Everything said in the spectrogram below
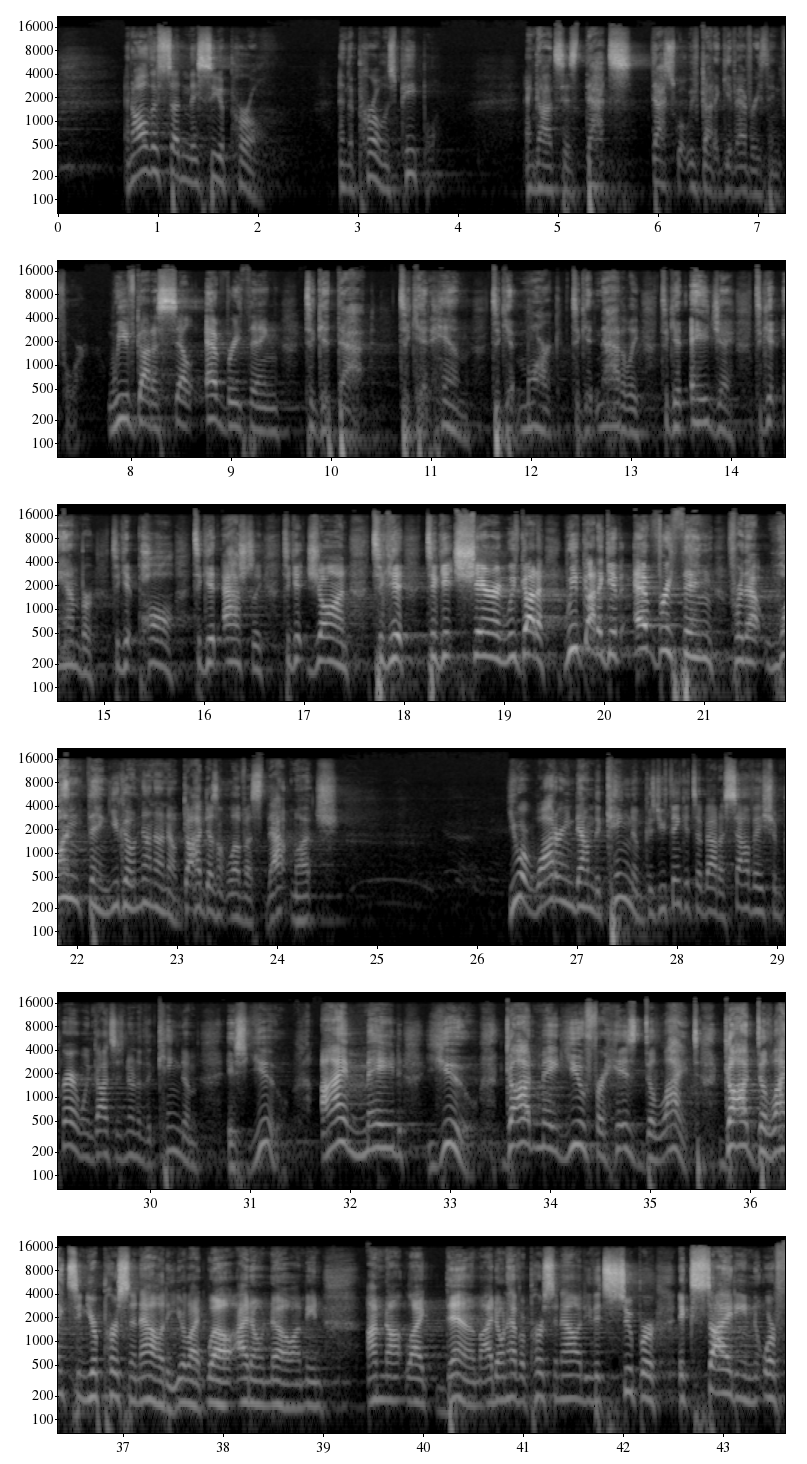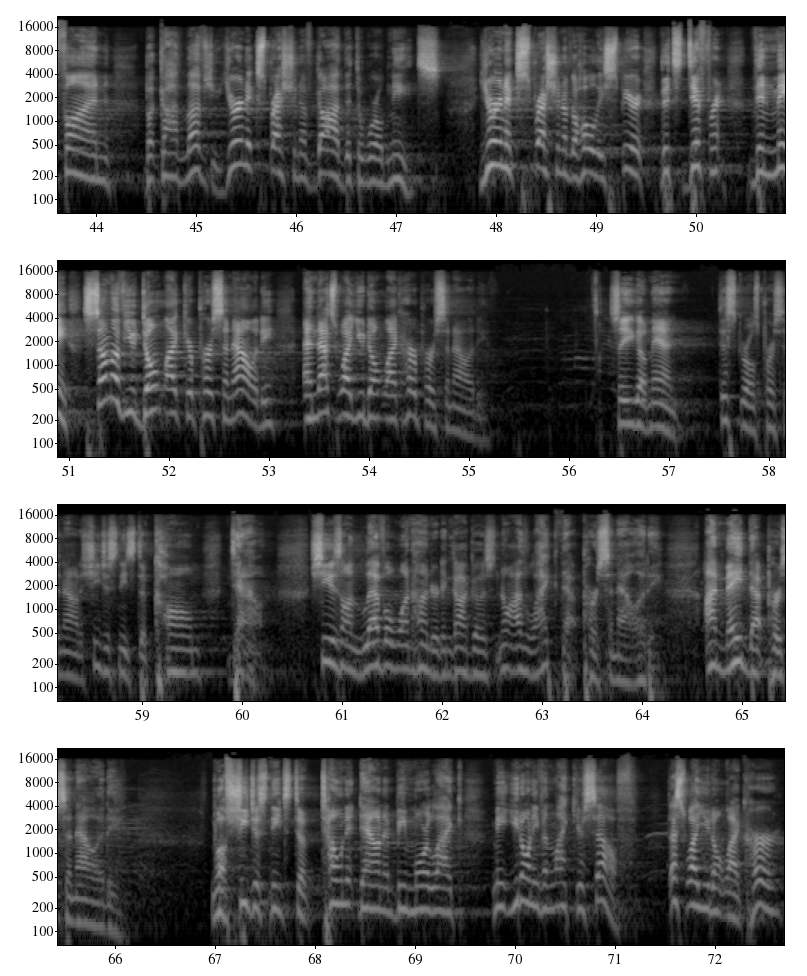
and all of a sudden they see a pearl, and the pearl is people. And God says, That's, that's what we've got to give everything for. We've got to sell everything to get that to get him, to get Mark, to get Natalie, to get AJ, to get Amber, to get Paul, to get Ashley, to get John, to get to get Sharon. We've got to we've got to give everything for that one thing. You go, "No, no, no. God doesn't love us that much." You are watering down the kingdom because you think it's about a salvation prayer when God says, No, no, the kingdom is you. I made you. God made you for his delight. God delights in your personality. You're like, Well, I don't know. I mean, I'm not like them. I don't have a personality that's super exciting or fun, but God loves you. You're an expression of God that the world needs. You're an expression of the Holy Spirit that's different than me. Some of you don't like your personality, and that's why you don't like her personality. So you go, man, this girl's personality, she just needs to calm down. She is on level 100, and God goes, No, I like that personality. I made that personality. Well, she just needs to tone it down and be more like me. You don't even like yourself. That's why you don't like her.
